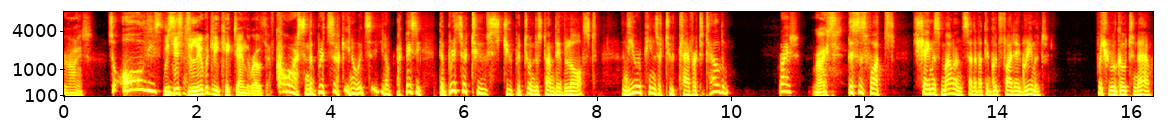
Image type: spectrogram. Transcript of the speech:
Right. So all these Was this are- deliberately kicked down the road then? Of course, and the Brits are, you know, it's you know, like basically the Brits are too stupid to understand they've lost, and the Europeans are too clever to tell them. Right? Right. This is what Seamus Mallon said about the Good Friday Agreement, which we'll go to now.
